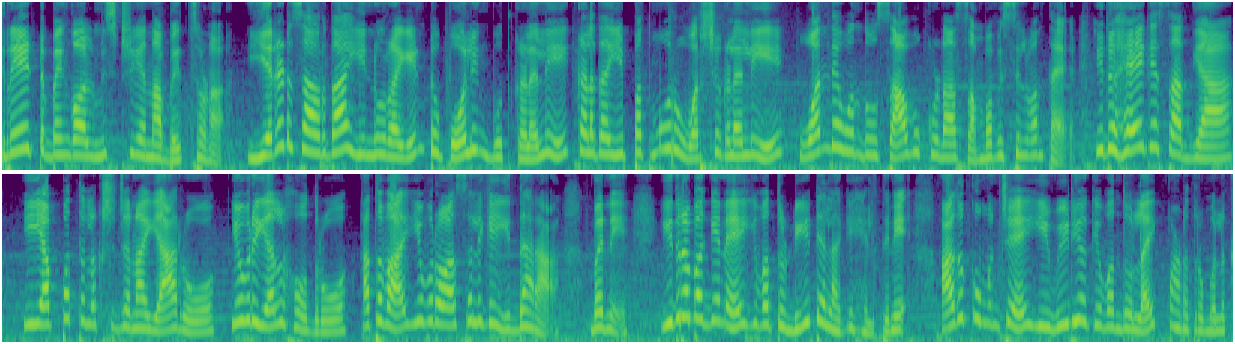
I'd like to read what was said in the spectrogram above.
ಗ್ರೇಟ್ ಬೆಂಗಾಲ್ ಮಿಸ್ಟ್ರಿಯನ್ನ ಬೆಚ್ಚೋಣ ಎರಡು ಸಾವಿರದ ಇನ್ನೂರ ಎಂಟು ಪೋಲಿಂಗ್ ಬೂತ್ಗಳಲ್ಲಿ ಕಳೆದ ಇಪ್ಪತ್ಮೂರು ವರ್ಷಗಳಲ್ಲಿ ಒಂದೇ ಒಂದು ಸಾವು ಕೂಡ ಸಂಭವಿಸಿಲ್ವಂತೆ. ಇದು ಹೇಗೆ ಸಾಧ್ಯ? ಈ ಎಪ್ಪತ್ತು ಲಕ್ಷ ಜನ ಯಾರು? ಇವರು ಎಲ್ಲಿ ಹೋದ್ರು? ಅಥವಾ ಇವರು ಅಸಲಿಗೆ ಇದ್ದಾರಾ? ಬನ್ನಿ ಇದರ ಬಗ್ಗೆನೇ ಇವತ್ತು ಡೀಟೇಲ್ ಆಗಿ ಹೇಳ್ತೀನಿ. ಅದಕ್ಕೂ ಮುಂಚೆ ಈ ವಿಡಿಯೋಗೆ ಒಂದು ಲೈಕ್ ಮಾಡೋದ್ರ ಮೂಲಕ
